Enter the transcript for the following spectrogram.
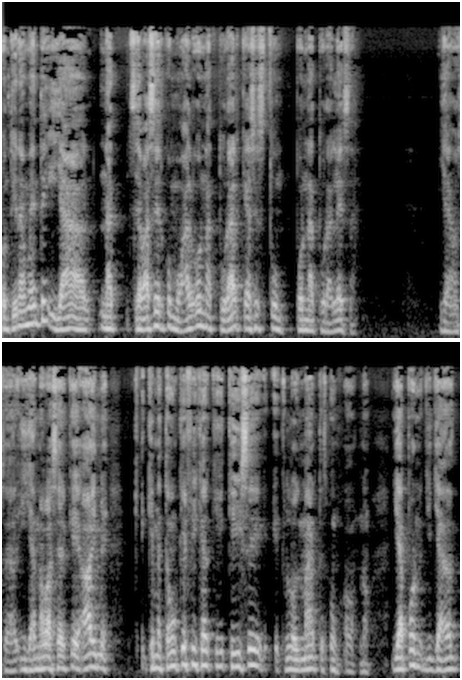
Continuamente y ya se va a hacer como algo natural que haces tú, por naturaleza. Ya, o sea, y ya no va a ser que, ay, me, que me tengo que fijar qué, hice los martes, pum, oh, no ya, por, ya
